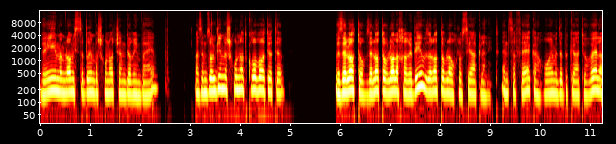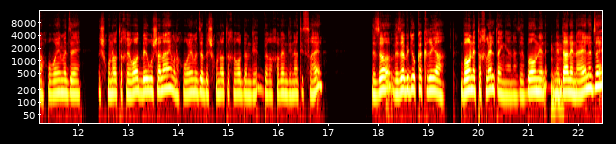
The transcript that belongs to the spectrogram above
ואם הם לא מסתדרים בשכונות שהם גרים בהן, אז הם זולגים לשכונות קרובות יותר. וזה לא טוב, זה לא טוב לא לחרדים וזה לא טוב לאוכלוסייה הכללית. אין ספק, אנחנו רואים את זה בקריית יובל, אנחנו רואים את זה בשכונות אחרות בירושלים, אנחנו רואים את זה בשכונות אחרות במד... ברחבי מדינת ישראל. וזו, וזה בדיוק הקריאה. בואו נתכלל את העניין הזה, בואו נ... נדע לנהל את זה,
